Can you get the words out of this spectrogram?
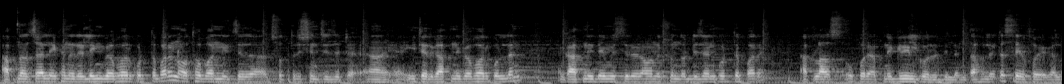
আপনারা চাইলে এখানে রেলিং ব্যবহার করতে পারেন অথবা নিচে ছত্রিশ ইঞ্চি যেটা ইটের গাঁথনি ব্যবহার করলেন। গাঁথনি দিয়ে মিস্ত্রিরা অনেক সুন্দর ডিজাইন করতে পারে। প্লাস উপরে আপনি গ্রিল করে দিলেন, তাহলে এটা সেফ হয়ে গেল।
